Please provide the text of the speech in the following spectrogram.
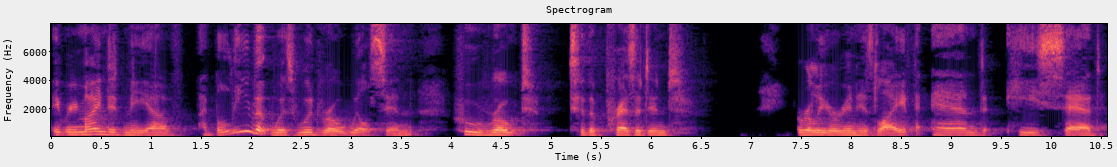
it, reminded me of, I believe it was Woodrow Wilson who wrote to the president earlier in his life. And he said,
